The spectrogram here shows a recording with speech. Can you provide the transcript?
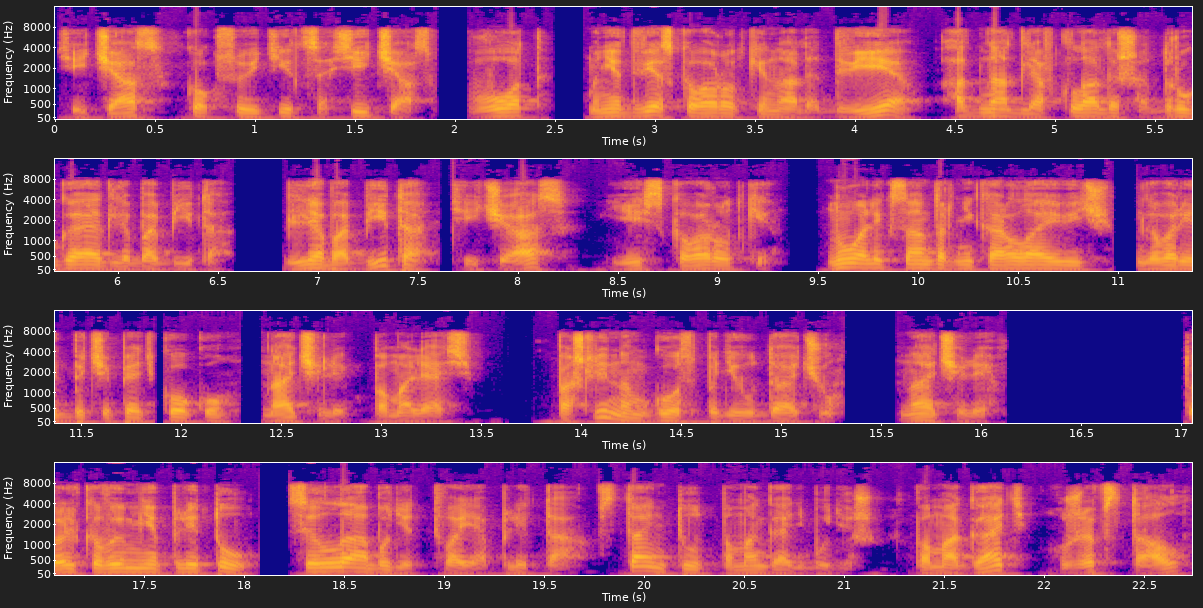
Сейчас, Кок суетится, сейчас. Вот, мне две сковородки надо. Две, одна для вкладыша, другая для бобита. Для бобита? Сейчас, есть сковородки. «Ну, Александр Николаевич», — говорит БЧ-5 Коку, — «начали, помолясь. Пошли нам, Господи, удачу. Начали. Только вы мне плиту, цела будет твоя плита. Встань тут, помогать будешь. Помогать? Уже встал.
